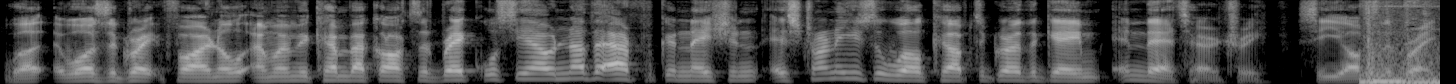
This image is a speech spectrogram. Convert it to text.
Well, it was a great final. And when we come back after the break, we'll see how another African nation is trying to use the World Cup to grow the game in their territory. See you after the break.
